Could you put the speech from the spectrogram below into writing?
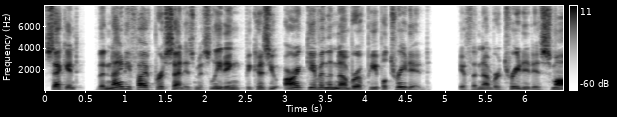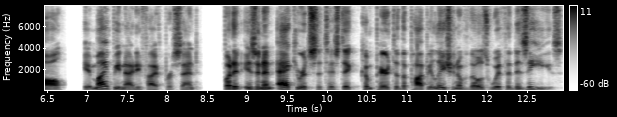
Second, the 95% is misleading because you aren't given the number of people treated. If the number treated is small, it might be 95%, but it isn't an accurate statistic compared to the population of those with the disease.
